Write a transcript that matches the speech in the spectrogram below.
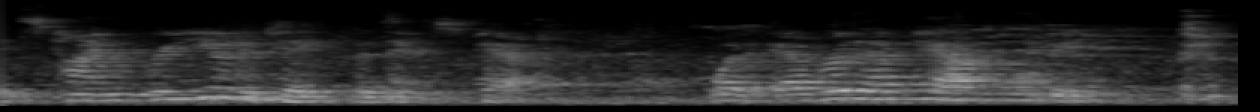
it's time for you to take the next path, whatever that path will be.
